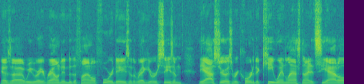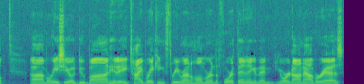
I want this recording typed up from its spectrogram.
as uh, we round into the final four days of the regular season. The Astros recorded a key win last night at Seattle. Uh, Mauricio Dubon hit a tie-breaking three-run homer in the fourth inning, and then Yordan Alvarez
